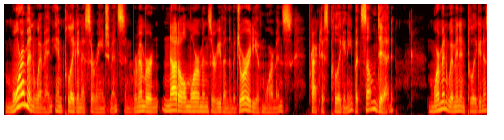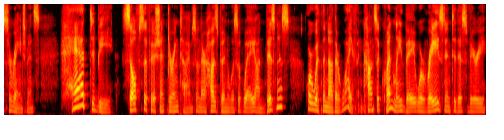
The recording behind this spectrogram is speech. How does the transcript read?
Mormon women in polygynous arrangements, and remember, not all Mormons or even the majority of Mormons practiced polygamy, but some did. Mormon women in polygynous arrangements had to be self sufficient during times when their husband was away on business or with another wife, and consequently, they were raised into this very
